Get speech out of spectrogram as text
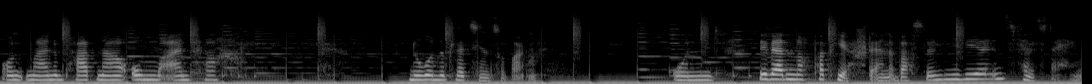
und meinem Partner, um einfach eine Runde Plätzchen zu backen. Und wir werden noch Papiersterne basteln, die wir ins Fenster hängen.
